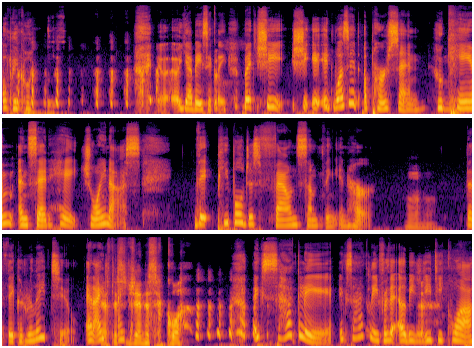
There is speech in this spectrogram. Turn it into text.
Oh my god. Yeah, basically. But she she it wasn't a person who Mm. came and said, "Hey, join us." They people just found something in her Mhm. that they could relate to. And I, Yes, I this je ne sais quoi. exactly, exactly for the LGBT qua.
